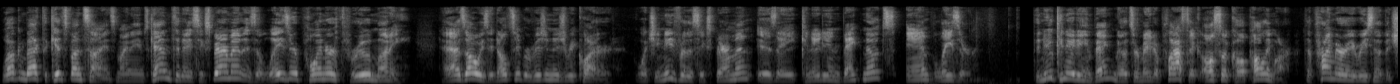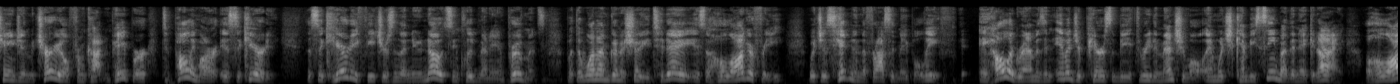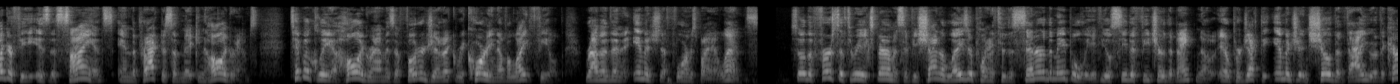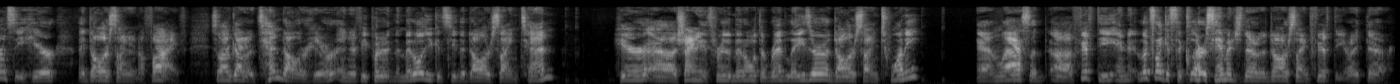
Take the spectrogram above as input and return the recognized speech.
Welcome back to Kids Fun Science. My name's Ken. Today's experiment is a laser pointer through money. As always, adult supervision is required. What you need for this experiment is a Canadian banknotes and laser. The new Canadian banknotes are made of plastic, also called Polymer. The primary reason of the change in material from cotton paper to Polymer is security. The security features in the new notes include many improvements, but the one I'm going to show you today is the holography, which is hidden in the frosted maple leaf. A hologram is an image appears to be three-dimensional and which can be seen by the naked eye. A holography is the science and the practice of making holograms. Typically, a hologram is a photogenic recording of a light field, rather than an image that forms by a lens. So the first of three experiments, if you shine a laser pointer through the center of the maple leaf, you'll see the feature of the banknote. It'll project the image and show the value of the currency here, a dollar sign and a five. So I've got a $10 here, and if you put it in the middle, you can see the dollar sign 10. Here, uh, shining it through the middle with a red laser, a dollar sign 20. And last, a uh, 50, and it looks like it's the clearest image there, the dollar sign 50 right there.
